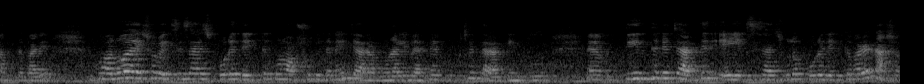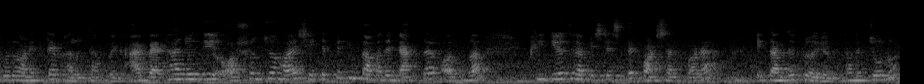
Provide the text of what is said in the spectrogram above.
থাকতে পারে। ঘরোয়া এসব এক্সারসাইজ করে দেখতে কোনো অসুবিধা নেই, যারা গোড়ালি ব্যথায় ভুগছেন তারা কিন্তু তিন থেকে চার দিন এই এক্সারসাইজগুলো করে দেখতে পারেন। আশা করি অনেকটাই ভালো থাকবেন। আর ব্যথা যদি অসহ্য হয়, সেক্ষেত্রে কিন্তু আমাদের ডাক্তার অথবা ফিজিওথেরাপিস্টের সাথে কনসাল্ট করা একান্ত প্রয়োজন। তাহলে চলুন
